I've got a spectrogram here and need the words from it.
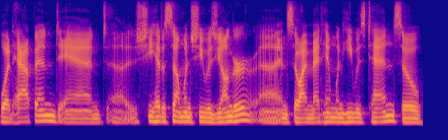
what happened and uh, she had a son when she was younger uh, and so i met him when he was 10 so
